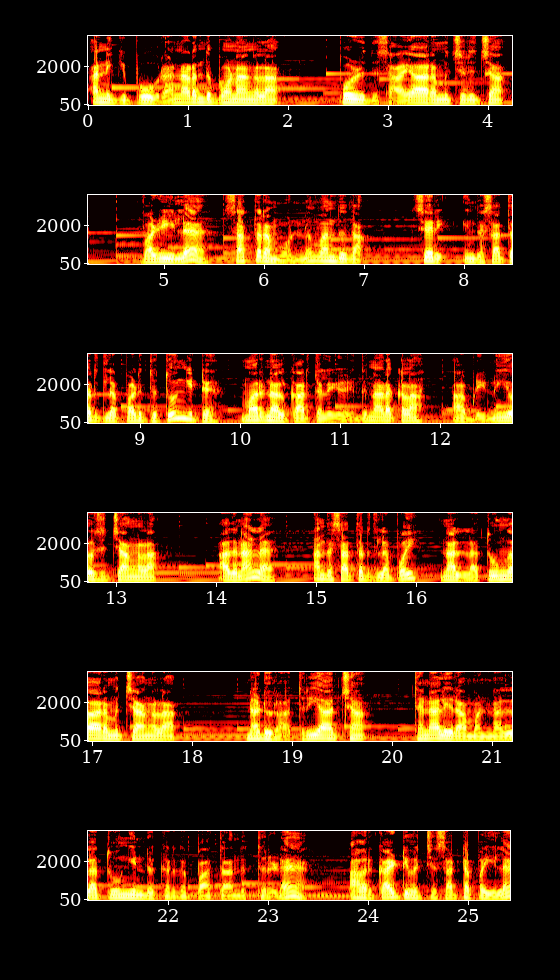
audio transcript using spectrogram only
அன்னைக்கு பூரா நடந்து போனாங்களாம். பொழுது சாய ஆரம்பிச்சிடுச்சான் வழியில் சத்திரம் ஒன்று வந்துதான். சரி இந்த சத்திரத்தில் படுத்து தூங்கிட்டு மறுநாள் கார்த்தலை எழுந்து நடக்கலாம் அப்படின்னு யோசிச்சாங்களாம். அதனால் அந்த சத்திரத்தில் போய் நல்லா தூங்க ஆரம்பிச்சாங்களாம். நடுராத்திரி ஆச்சான் தெனாலிராமன் நல்லா தூங்கின்னு இருக்கிறத பார்த்த அந்த திருடன் அவர் கழட்டி வச்ச சட்டப்பையில்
